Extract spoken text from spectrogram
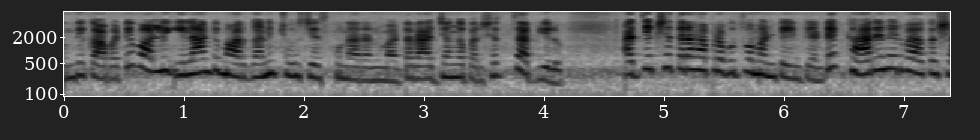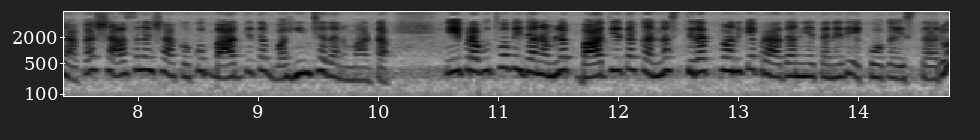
ఉంది కాబట్టి వాళ్ళు ఇలాంటి మార్గాన్ని చూస్ చేసుకున్నారనమాట రాజ్యాంగ పరిషత్ సభ్యులు. అధ్యక్ష తరహా ప్రభుత్వం అంటే ఏంటి అంటే కార్యనిర్వాహక శాఖ శాసన శాఖకు బాధ్యత వహించదనమాట ఈ ప్రభుత్వ విధానంలో బాధ్యత కన్నా స్థిరత్వానికే ప్రాధాన్యత అనేది ఎక్కువగా ఇస్తారు.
